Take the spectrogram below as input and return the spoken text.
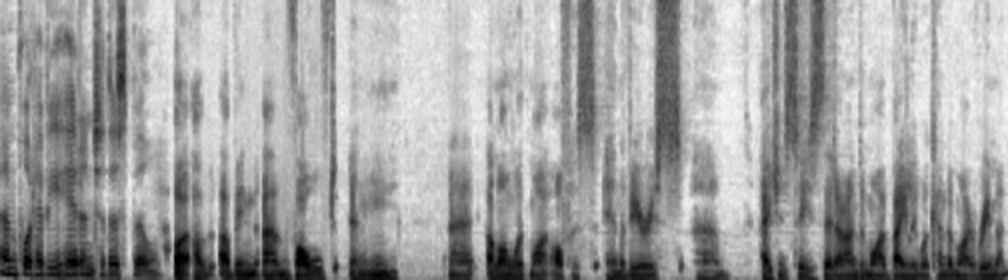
input have you had into this bill? I, I've, I've been uh, involved in, uh, along with my office and the various um, agencies that are under my bailiwick, under my remit,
